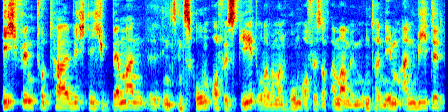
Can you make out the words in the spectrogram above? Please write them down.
Ich finde total wichtig, wenn man äh, ins, ins Homeoffice geht oder wenn man Homeoffice auf einmal im Unternehmen anbietet,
